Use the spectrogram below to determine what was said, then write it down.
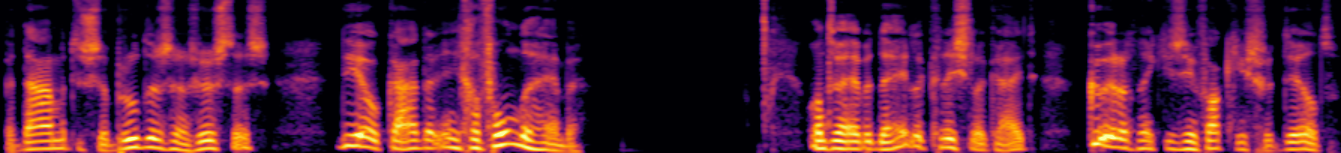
Met name tussen broeders en zusters die elkaar daarin gevonden hebben. Want we hebben de hele christelijkheid keurig netjes in vakjes verdeeld.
